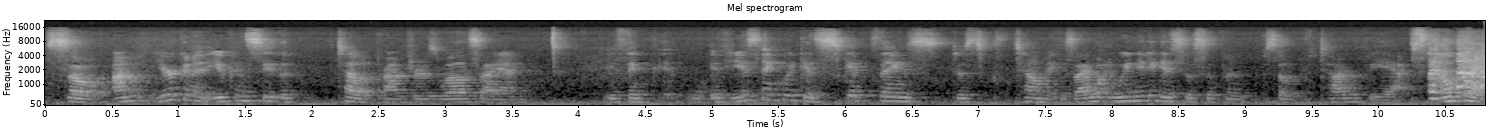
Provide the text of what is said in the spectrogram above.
So I'm, you're gonna, you can see the teleprompter as well as I am. You think, if you think we can skip things, just tell me, cause I want, we need to get some, some photography apps. Okay.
